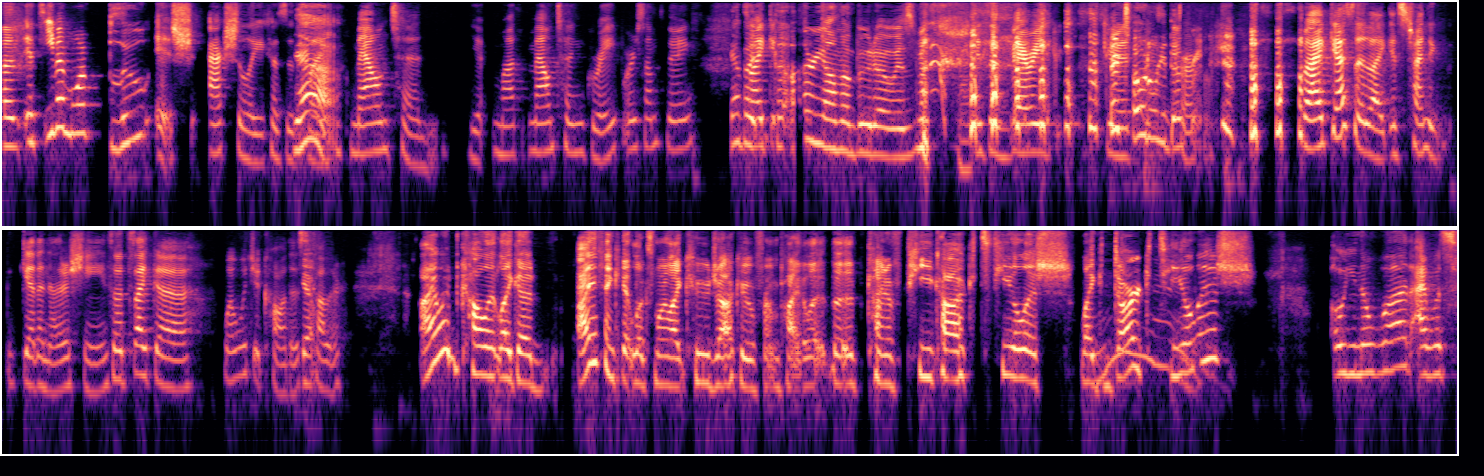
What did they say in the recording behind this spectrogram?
um, it's even more bluish actually because it's Yeah. like mountain, yeah, mo- mountain grape or something. yeah, but I get- the other Yamabudo is. It's a very g- They're totally different. But I guess it like it's trying to get another sheen. So it's like a what would you call this Yep. color? I would call it like a. I think it looks more like Kujaku from Pilot, the kind of peacock tealish, like dark Mm. tealish. Oh, you know what? I was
